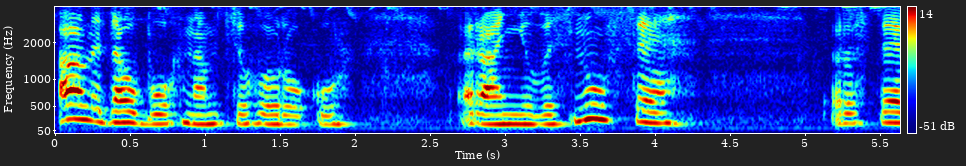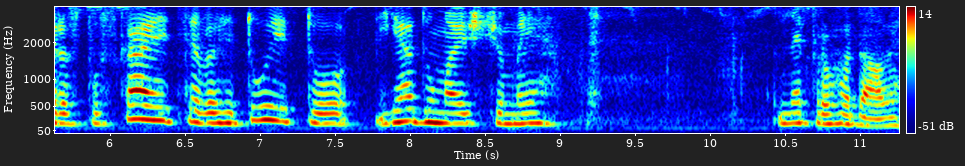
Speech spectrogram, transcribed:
але дав Бог нам цього року ранню весну, все росте, розпускається, вегетує, то я думаю, що ми не прогадали.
